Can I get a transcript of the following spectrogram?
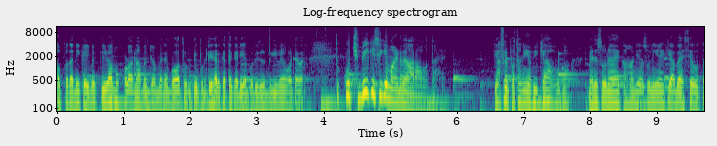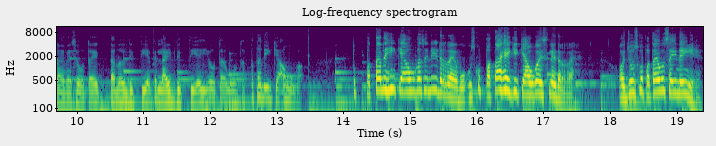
अब पता नहीं कहीं मैं कीड़ा मकोड़ा ना बन जाऊँ, मैंने बहुत उल्टी पुल्टी हरकतें करी है पूरी ज़िंदगी में वट तो कुछ भी किसी के माइंड में आ रहा होता है, या फिर पता नहीं अभी क्या होगा। मैंने सुना है, कहानियाँ सुनी है कि अब ऐसे होता है, वैसे होता है, एक टनल दिखती है, फिर लाइट दिखती है, ये होता है, वो होता है, पता नहीं क्या होगा। तो पता नहीं क्या होगा से नहीं डर रहा है वो, उसको पता है कि क्या होगा इसलिए डर रहा है। और जो उसको पता है वो सही नहीं है।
